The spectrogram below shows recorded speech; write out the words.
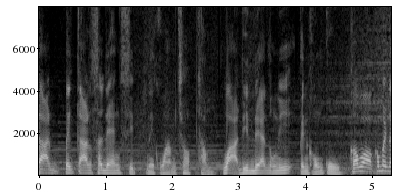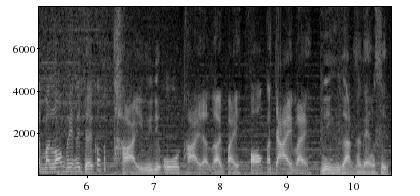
การเป็นการแสดงสิทธิ์ในความชอบธรรม ว่าดินแดนตรงนี้เป็นของกู เขาบอกเขาไม่ได้มาร้องเพลงเฉยๆก็ถ่ายวิดีโอถ่ายอะไรไป ออกกระจายไป นี่คือการแสดงสิทธิ์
